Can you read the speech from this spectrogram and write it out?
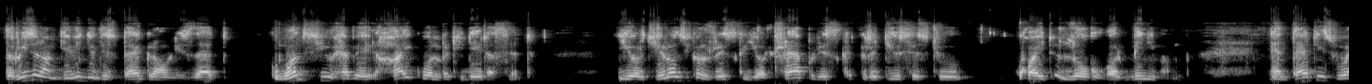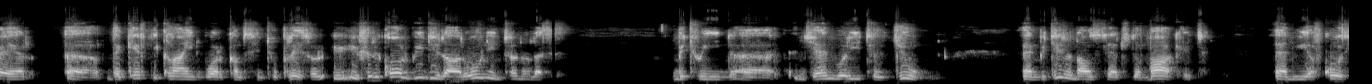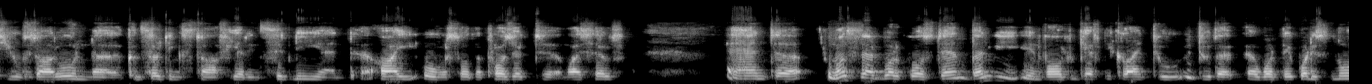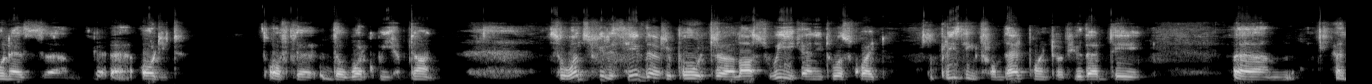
The reason I'm giving you this background is that once you have a high quality data set, your geological risk, your trap risk reduces to quite low or minimum. And that is where uh, the Gaffney Cline work comes into place. Or if you recall, we did our own internal assessment between uh, January till June, and we did announce that to the market. And we, of course, used our own uh, consulting staff here in Sydney, and uh, I oversaw the project uh, myself. And once that work was done, then we involved Gaffney Cline to do the what they, what is known as um, audit of the, the work we have done. So once we received that report uh, last week, and it was quite pleasing from that point of view that they um,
